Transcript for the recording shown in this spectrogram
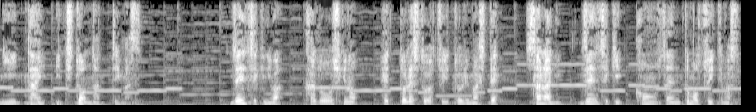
2対1となっています。全席には可動式のヘッドレストがついておりまして、さらに全席コンセントもついています。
